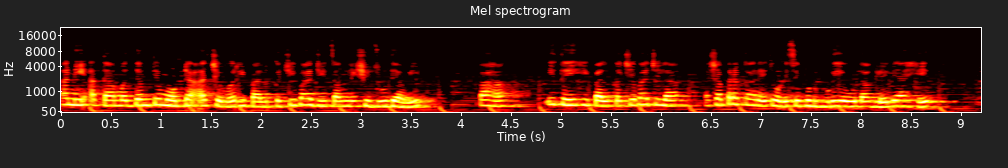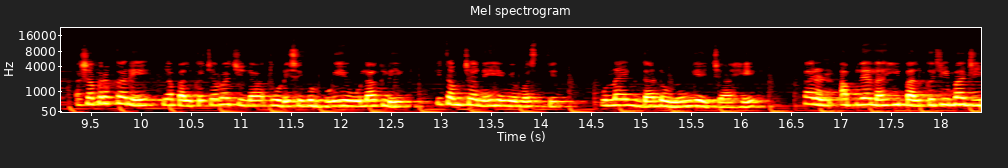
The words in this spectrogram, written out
आणि आता मध्यम ते मोठ्या आचेवर ही पालकाची भाजी चांगली शिजू द्यावी. पहा इथे ही पालकाची भाजीला अशा प्रकारे थोडेसे बुडबुडे येऊ लागलेले आहेत. अशा प्रकारे या पालकाच्या भाजीला थोडेसे बुडबुडे येऊ लागले की चमच्याने हे व्यवस्थित पुन्हा एकदा ढवळून घ्यायचे आहे. कारण आपल्याला ही पालकाची भाजी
